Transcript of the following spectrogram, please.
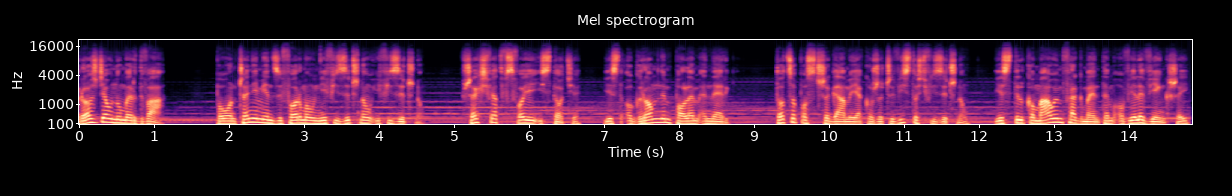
Rozdział numer 2. Połączenie między formą niefizyczną i fizyczną. Wszechświat w swojej istocie jest ogromnym polem energii. To, co postrzegamy jako rzeczywistość fizyczną, jest tylko małym fragmentem o wiele większej,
